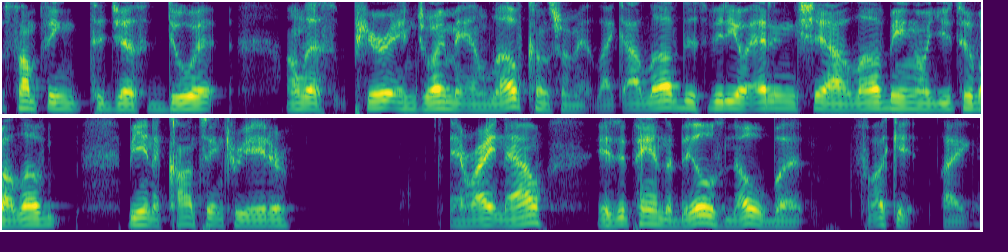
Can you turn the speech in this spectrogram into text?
something to just do it unless pure enjoyment and love comes from it. Like I love this video editing shit. I love being on YouTube. I love being a content creator. And right now, is it paying the bills? No, but fuck it. Like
